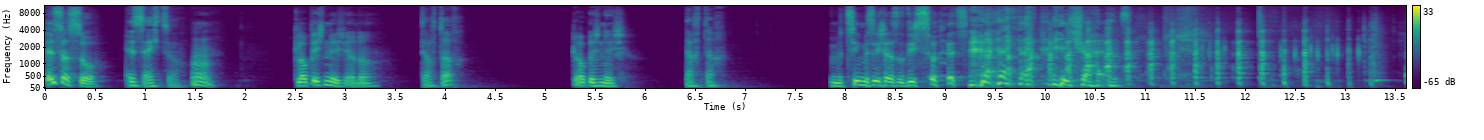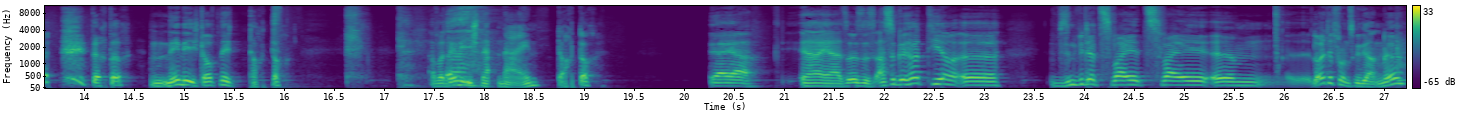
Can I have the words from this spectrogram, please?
Ist das so? Ist echt so. Hm. Glaub ich nicht, oder? Doch, doch. Glaub ich nicht. Doch, doch. Bin mir ziemlich sicher, dass es nicht so ist. ich weiß. Doch, doch. Nee, nee, ich glaube nicht. Doch, doch. Aber Danny, ich, na, nein, doch, doch. Ja, ja. Ja, ja, so ist es. Hast du gehört hier, äh, sind wieder zwei, zwei ähm, Leute von uns gegangen, ne?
